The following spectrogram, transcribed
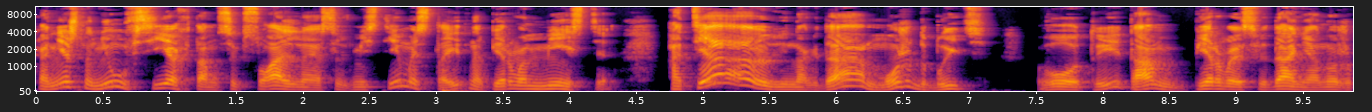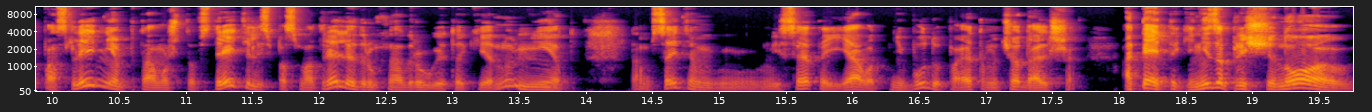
конечно, не у всех там сексуальная совместимость стоит на первом месте. Хотя иногда может быть. Вот, и там первое свидание, оно же последнее, потому что встретились, посмотрели друг на друга и такие, ну нет, там с этим и с этой я вот не буду, поэтому что дальше? Опять-таки, не запрещено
